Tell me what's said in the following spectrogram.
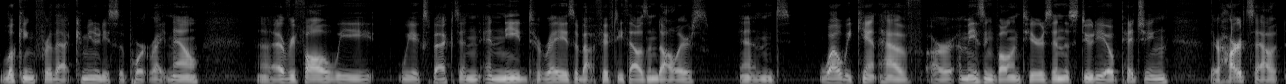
looking for that community support right now. Uh, every fall, we, we expect and, and need to raise about $50,000. And while we can't have our amazing volunteers in the studio pitching their hearts out,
